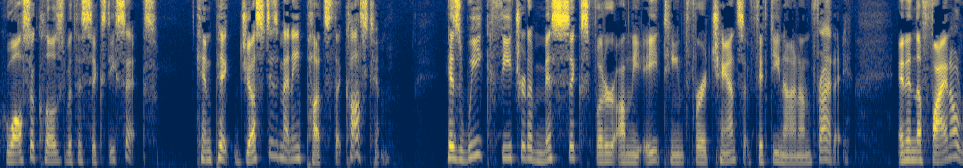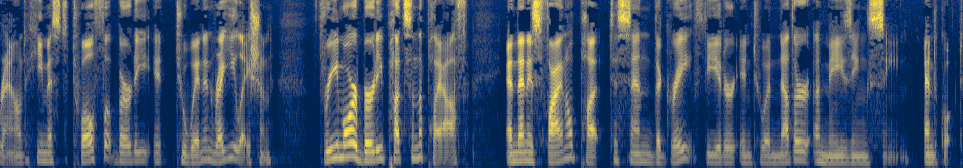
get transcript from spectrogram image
who also closed with a 66, can pick just as many putts that cost him. His week featured a missed six footer on the 18th for a chance at 59 on Friday. And in the final round, he missed a 12 foot birdie to win in regulation, three more birdie putts in the playoff, and then his final putt to send the great theater into another amazing scene. End quote.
